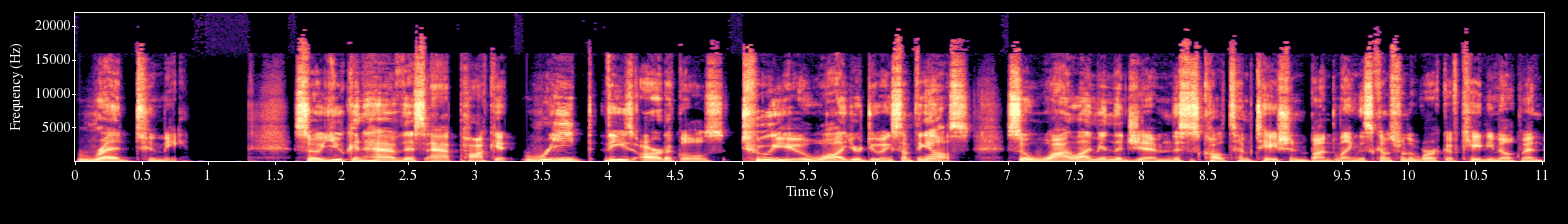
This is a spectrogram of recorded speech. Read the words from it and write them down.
read to me so you can have this app Pocket read these articles to you while you're doing something else. So while I'm in the gym, this is called temptation bundling. This comes from the work of Katie Milkman.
